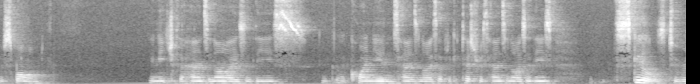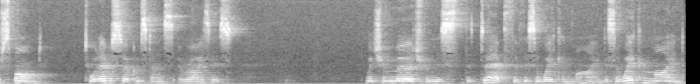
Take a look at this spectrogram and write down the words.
respond. In each of the hands and eyes are these, like Kuan Yin's hands and eyes, Avalokiteshvara's hands and eyes, are these skills to respond to whatever circumstance arises which emerge from this the depth of this awakened mind. This awakened mind,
